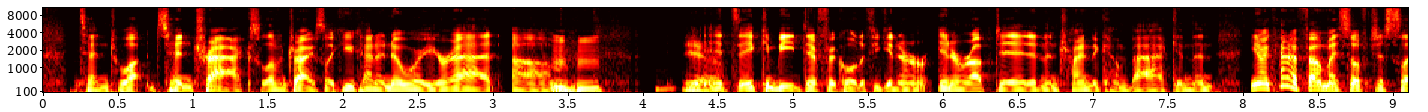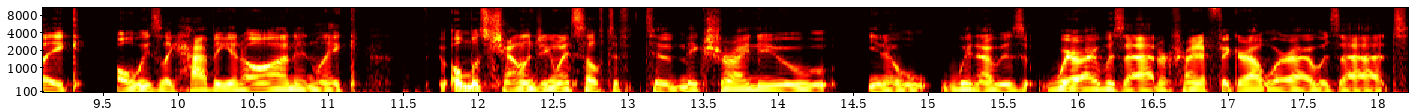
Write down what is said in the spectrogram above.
10, tw- 10 tracks, 11 tracks, like you kind of know where you're at. Um, Mhm. yeah, it, it can be difficult if you get inter- interrupted and then trying to come back and then you know i kind of found myself just like always like having it on and like almost challenging myself to to make sure i knew you know when i was where i was at or trying to figure out where i was at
